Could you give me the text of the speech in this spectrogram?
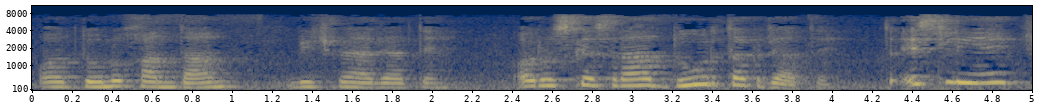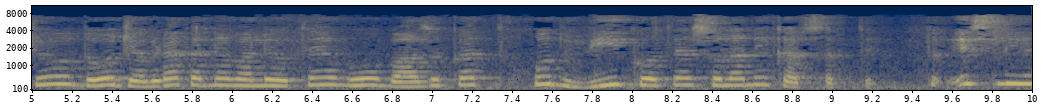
اور دونوں خاندان بیچ میں آ جاتے ہیں۔ اور اس کے اثرات دور تک جاتے ہیں۔ تو اس لیے جو دو جھگڑا کرنے والے ہوتے ہیں، وہ بعض اوقات خود ویک ہوتے ہیں، صلح نہیں کر سکتے۔ تو اس لیے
